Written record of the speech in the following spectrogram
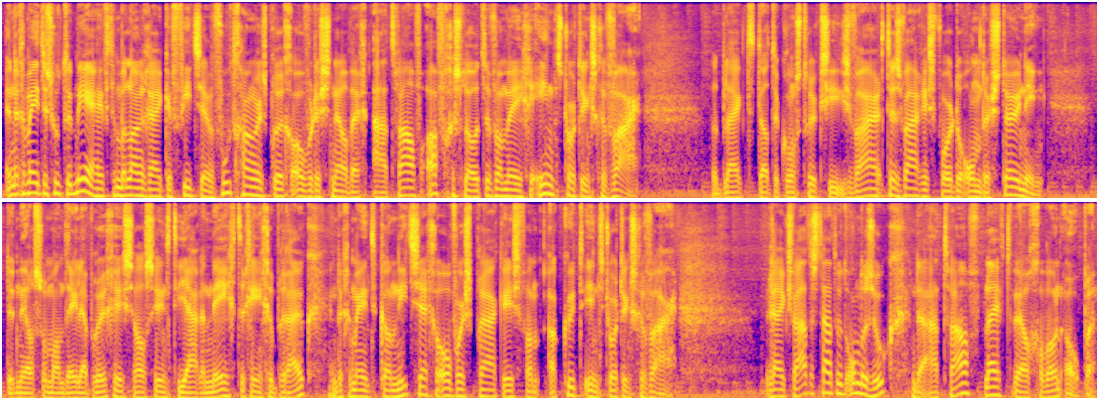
En de gemeente Zoetermeer heeft een belangrijke fiets- en voetgangersbrug over de snelweg A12 afgesloten vanwege instortingsgevaar. Dat blijkt dat de constructie zwaar, te zwaar is voor de ondersteuning. De Nelson Mandela-brug is al sinds de jaren 90 in gebruik... en de gemeente kan niet zeggen of er sprake is van acuut instortingsgevaar. Rijkswaterstaat doet onderzoek. De A12 blijft wel gewoon open.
